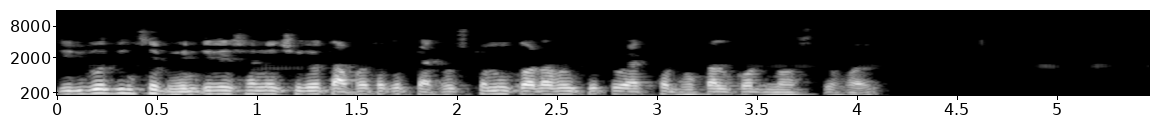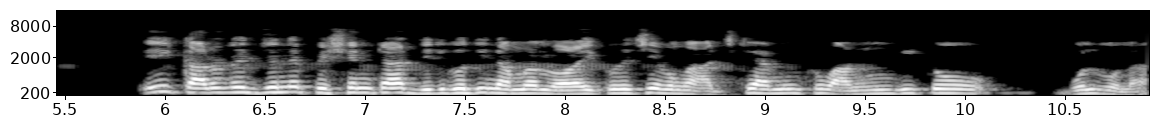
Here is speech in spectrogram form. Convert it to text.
দীর্ঘদিন সে ভেন্টিলেশনে ছিল, তারপর তাকে ট্যাকোস্টমি করা হয়েছে, তো একটা ভোকাল কর্ড নষ্ট হয়। এই কারণের জন্য পেশেন্টটা দীর্ঘদিন আমরা লড়াই করেছি এবং আজকে আমি খুব আনন্দিত বলব না।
